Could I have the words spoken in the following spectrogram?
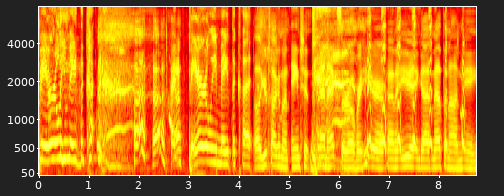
barely made the cut. I barely made the cut. Oh, you're talking to an ancient Gen Xer over here, honey. You ain't got nothing on me.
